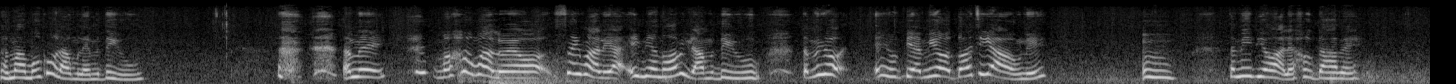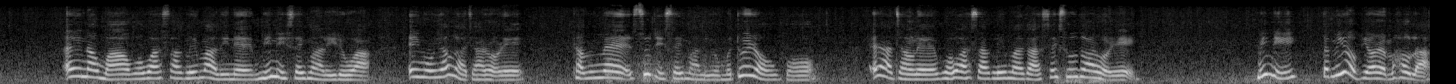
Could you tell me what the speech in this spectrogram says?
ဘယ်မှာမိုးခိုလောက်မလဲမသိဘူး။အမေမဟုတ်မလွယ်ရောစိတ်မလေးကအိမ်ပြန်သွားပြီလားမသိဘူး။သမီးတို့အိမ်ကိုပြန်ပြီးတော့သွားကြည့်ရအောင်လေ။อืมသမီးပြောရလဲဟုတ်သားပဲ။အဲ့ဒီနောက်မှာဝဝစာကလေးမလေးနဲ့မိနီစိတ်မလေးတို့ကအိမ်ကိုရောက်လာကြတော့တယ်။ ဒါပေမဲ့စွတ်တီစိတ်မလေးကိုမတွေ့တော့ဘူးပေါ့အဲ့ဒါကြောင့်လဲဝဝစာကလေးမကစိတ်ဆိုးသွားတော့တယ်မိနီတမီးကိုပြောရမဟုတ်လား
